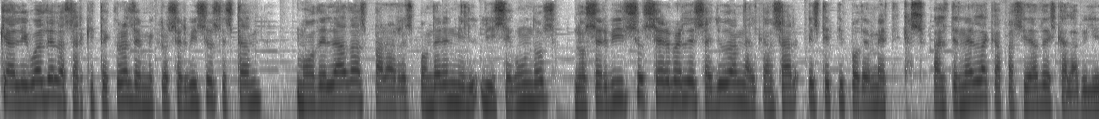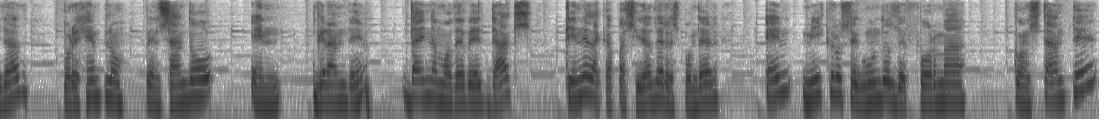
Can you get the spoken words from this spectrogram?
que al igual de las arquitecturas de microservicios están modeladas para responder en milisegundos, los servicios serverless ayudan a alcanzar este tipo de métricas. Al tener la capacidad de escalabilidad, por ejemplo, pensando en grande, DynamoDB DAX tiene la capacidad de responder en microsegundos de forma constante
